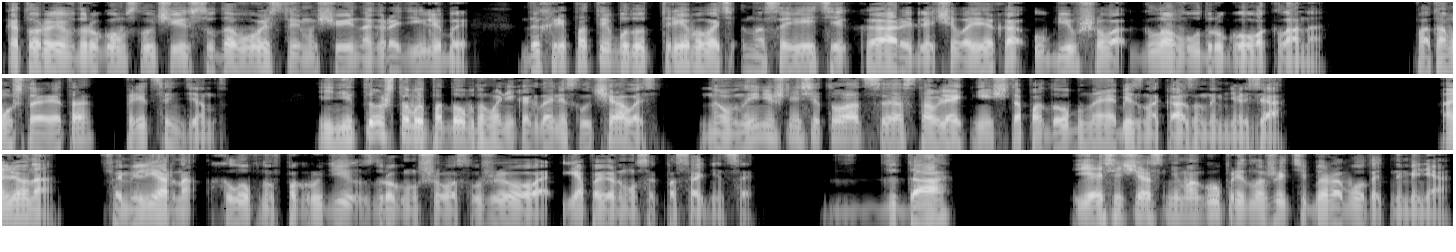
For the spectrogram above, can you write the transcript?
которые в другом случае с удовольствием еще и наградили бы, до хрипоты будут требовать на совете кары для человека, убившего главу другого клана. Потому что это прецедент. И не то, чтобы подобного никогда не случалось, но в нынешней ситуации оставлять нечто подобное безнаказанным нельзя. «Алена!» Фамильярно хлопнув по груди вздрогнувшего служивого, я повернулся к посаднице. «Да?» «Я сейчас не могу предложить тебе работать на меня.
